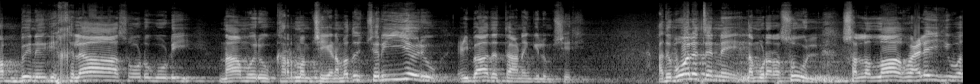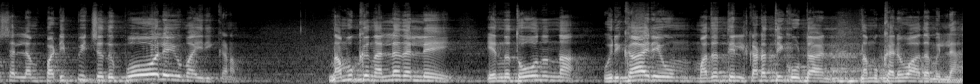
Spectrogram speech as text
റബ്ബിന് ഇഖ്ലാസോടുകൂടി നാം ഒരു കർമ്മം ചെയ്യണം. അത് ചെറിയൊരു ഇബാദത്താണെങ്കിലും ശരി. അതുപോലെ തന്നെ നമ്മുടെ റസൂൽ സല്ലല്ലാഹു അലൈഹി വസല്ലം പഠിപ്പിച്ചതുപോലെയുമായിരിക്കണം. നമുക്ക് നല്ലതല്ലേ എന്ന് തോന്നുന്ന ഒരു കാര്യവും മതത്തിൽ കടത്തിക്കൂട്ടാൻ നമുക്ക് അനുവാദമില്ല.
